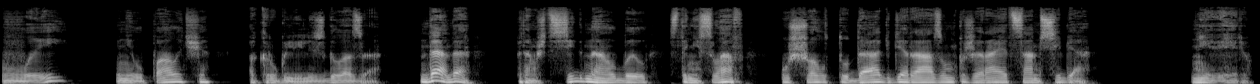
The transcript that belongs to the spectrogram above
Вы?» У Нил Палыча округлились глаза. «Да, да, потому что сигнал был. Станислав ушел туда, где разум пожирает сам себя. Не верю.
